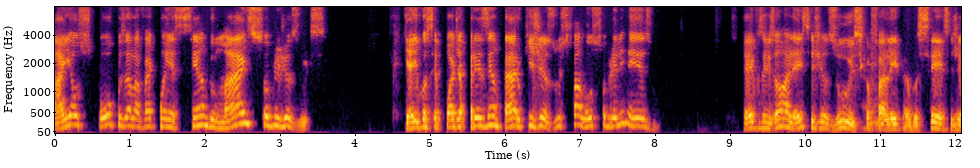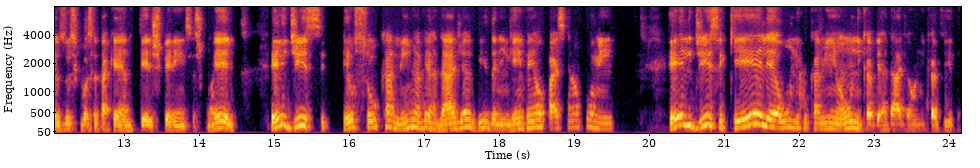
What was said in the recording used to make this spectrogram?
Aí, aos poucos, ela vai conhecendo mais sobre Jesus. E aí você pode apresentar o que Jesus falou sobre ele mesmo. E aí você diz: olha, esse Jesus que eu falei para você, esse Jesus que você está querendo ter experiências com ele, ele disse: Eu sou o caminho, a verdade e a vida. Ninguém vem ao Pai senão por mim. Ele disse que ele é o único caminho, a única verdade, a única vida.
